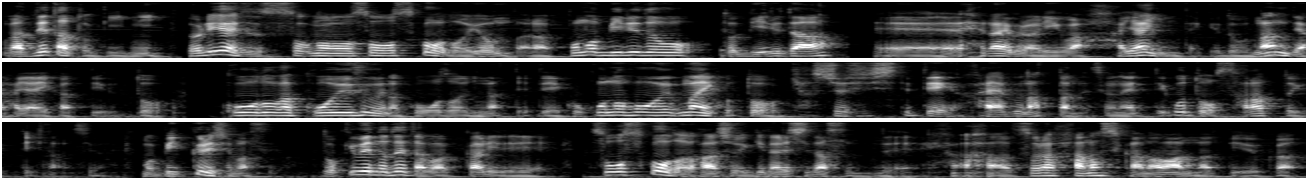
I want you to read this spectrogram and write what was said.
が出た時に、とりあえずそのソースコードを読んだら、このビルドとビルダー、えー、ライブラリーは早いんだけど、なんで早いかっていうと、コードがこういう風な構造になってて、ここの方うまいことをキャッシュしてて早くなったんですよねっていうことをさらっと言ってきたんですよ。もうびっくりしますよ。ドキュメント出たばっかりで、ソースコードの話をいきなりしだすんで、ああ、それは話かなわんなっていうか、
